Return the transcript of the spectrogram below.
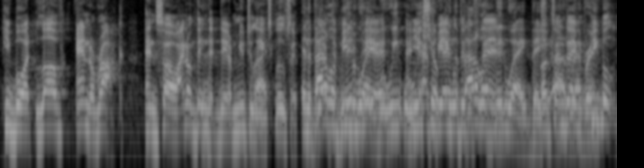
he bought love and a rock. And so I don't think yeah. that they're mutually right. exclusive. In the Battle of Midway, we, we show, in the Battle of Midway, Bishop, uh, Reverend, people,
